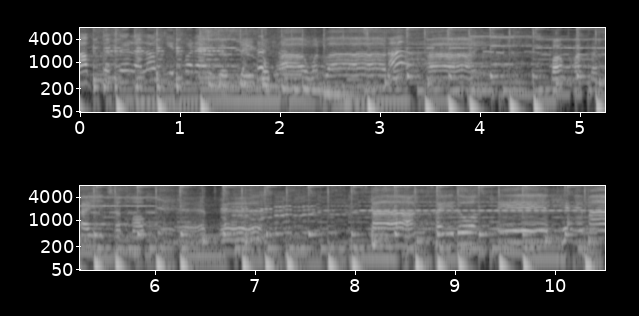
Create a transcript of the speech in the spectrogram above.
เราจะซื้อแล้วรอบกินบ่ได้เดือสี่กุพภาวันวาเลนไานความรักเธอให้ฉันมอบแก่เธอสางใส่ดวงนี้เทมา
